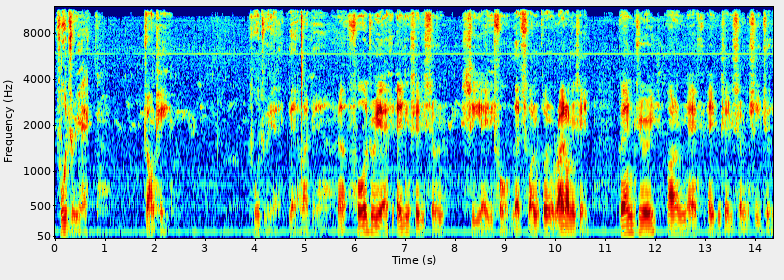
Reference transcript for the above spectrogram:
Forgery Act, John Key. Forgery Act, yeah, right there. Yeah, Forgery Act, 1837, C84. That's one going right on his head. Grand Jury on Act, 1837, C2.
